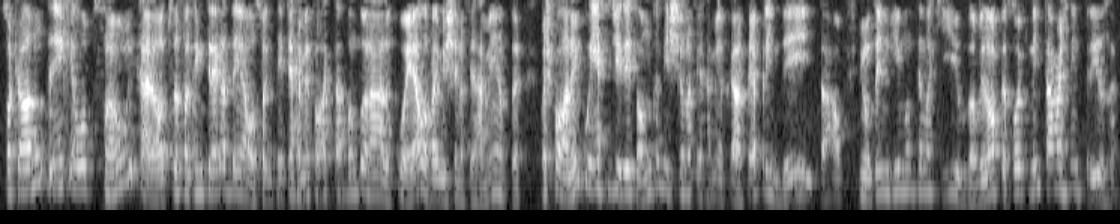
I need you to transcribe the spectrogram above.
só que ela não tem aquela opção e, cara, ela precisa fazer entrega dela, só que tem ferramenta lá que tá abandonada. Pô, ela vai mexer na ferramenta, mas, pô, ela nem conhece direito, ela nunca mexeu na ferramenta, cara, até aprender e tal, e não tem ninguém mantendo aquilo. Talvez é uma pessoa que nem tá mais na empresa.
